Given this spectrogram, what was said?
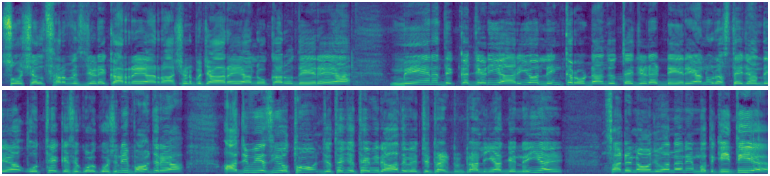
ਸੋਸ਼ਲ ਸਰਵਿਸ ਜਿਹੜੇ ਕਰ ਰਹੇ ਆ, ਰਾਸ਼ਨ ਪਹੁੰਚਾ ਰਹੇ ਆ, ਲੋਕਾਂ ਨੂੰ ਦੇ ਰਹੇ ਆ। ਮੇਨ ਦਿੱਕਤ ਜਿਹੜੀ ਆ ਰਹੀ, ਉਹ ਲਿੰਕ ਰੋਡਾਂ ਦੇ ਉੱਤੇ ਜਿਹੜੇ ਡੇਰਿਆਂ ਨੂੰ ਰਸਤੇ ਜਾਂਦੇ ਆ, ਉੱਥੇ ਕਿਸੇ ਕੋਲ ਕੁਝ ਨਹੀਂ ਪਹੁੰਚ ਰਿਹਾ। ਅੱਜ ਵੀ ਅਸੀਂ ਉੱਥੋਂ ਜਿੱਥੇ ਜਿੱਥੇ ਵੀ ਰਾਹ ਦੇ ਵਿੱਚ ਟਰੈਕਟਰ ਟਰਾਲੀਆਂ ਅੱਗੇ ਨਹੀਂ ਆਏ, ਸਾਡੇ ਨੌਜਵਾਨਾਂ ਨੇ ਹਿੰਮਤ ਕੀਤੀ ਹੈ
